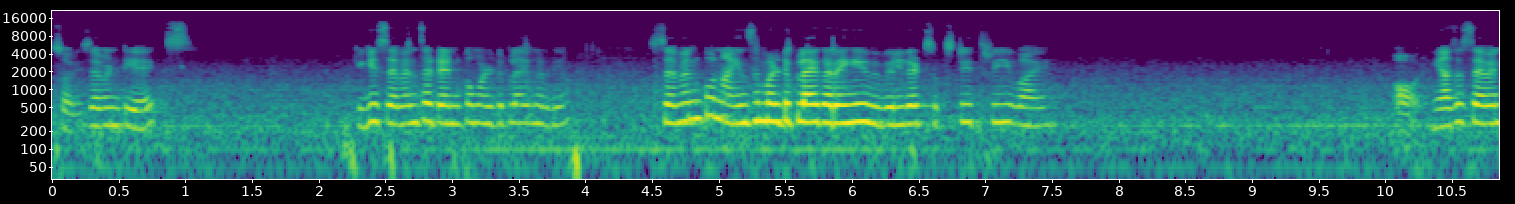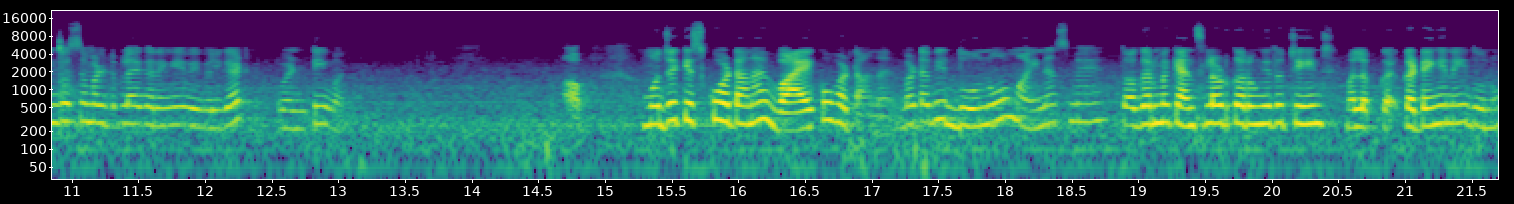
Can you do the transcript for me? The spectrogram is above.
sorry seventy x क्योंकि सेवन से टेन को मल्टीप्लाई कर दिया। सेवन को नाइन से मल्टीप्लाई करेंगे we will get sixty three y और यहाँ से सेवन को इससे मल्टीप्लाई करेंगे? We will get twenty one अब मुझे किसको हटाना है? वाई को हटाना है। बट अभी दोनों माइनस में है। तो अगर मैं कैंसिल आउट करूँगी तो चेंज मतलब कटेंगे नहीं दोनों।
